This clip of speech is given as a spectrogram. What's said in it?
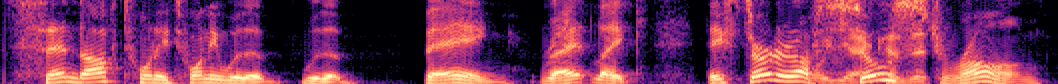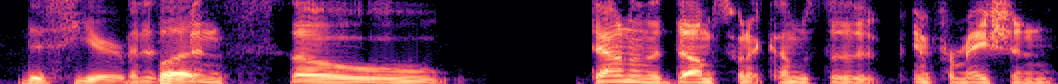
send off 2020 with a with a bang, right? Like they started off Well, yeah, so strong this year, But but, it's been so down in the dumps when it comes to information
